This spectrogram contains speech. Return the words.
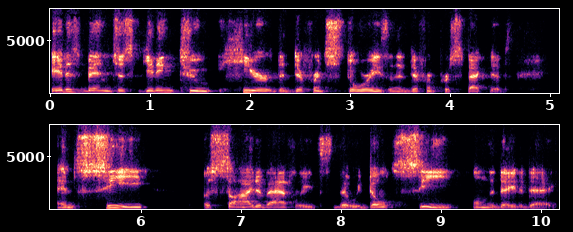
it has been just getting to hear the different stories and the different perspectives and see a side of athletes that we don't see on the day to day.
